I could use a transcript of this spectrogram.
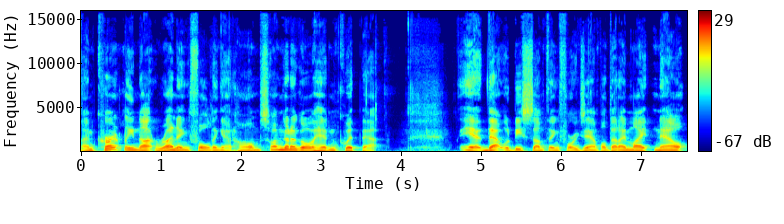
I'm currently not running folding at home, so I'm going to go ahead and quit that. And that would be something, for example, that I might now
